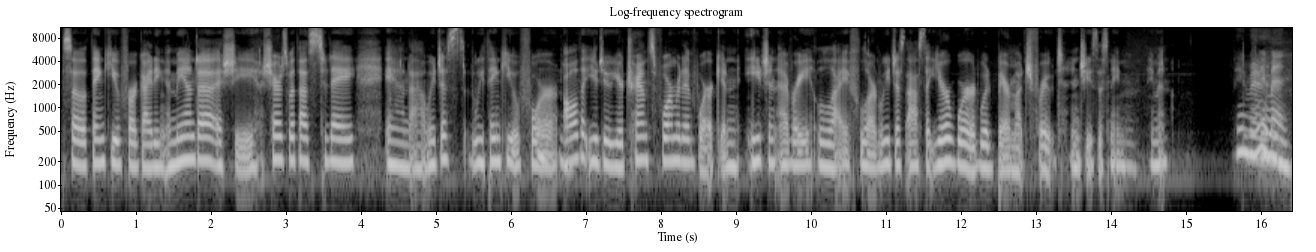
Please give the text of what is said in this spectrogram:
So thank you for guiding amanda as she shares with us today. And uh, we just we thank you for mm-hmm. all that you do your transformative work in each and every life lord. We just ask that your word would bear much fruit. In jesus name mm-hmm. amen. Amen. Amen.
